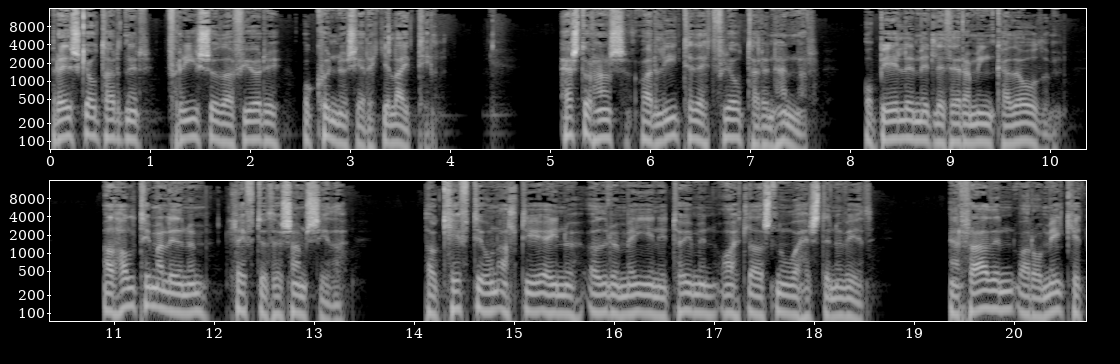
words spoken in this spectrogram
Breiðskjótarnir frísuða fjöri og kunnu sér ekki læti. Hestur hans var lítið eitt fljótarinn hennar og bilið milli þeirra minkaði óðum. Að hálftíma liðnum hleyftu þau samsíða. Þá kifti hún allt í einu öðru megin í taumin og ætlaði að snúa hestinu við en hraðin var á mikill,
